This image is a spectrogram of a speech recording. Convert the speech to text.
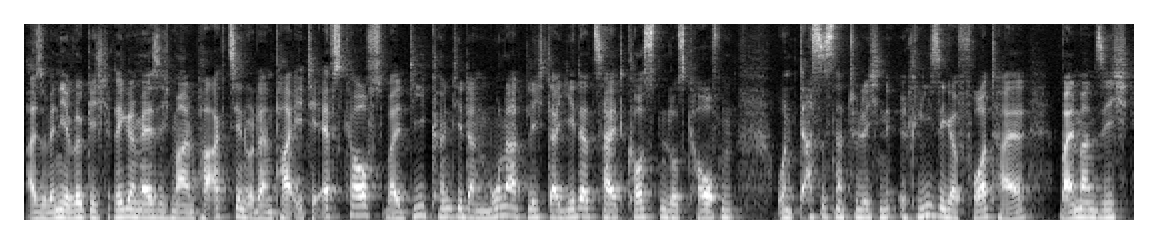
also wenn ihr wirklich regelmäßig mal ein paar Aktien oder ein paar ETFs kauft, weil die könnt ihr dann monatlich da jederzeit kostenlos kaufen. Und das ist natürlich ein riesiger Vorteil, weil man sich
